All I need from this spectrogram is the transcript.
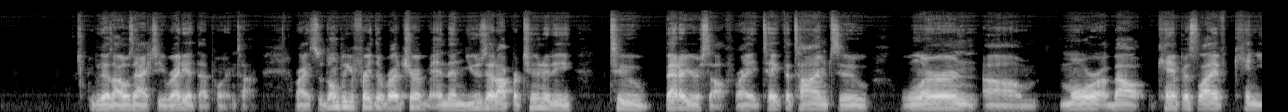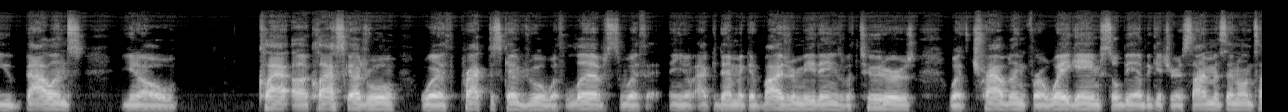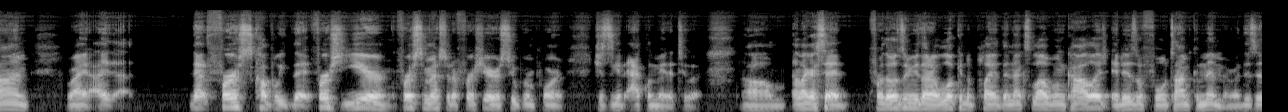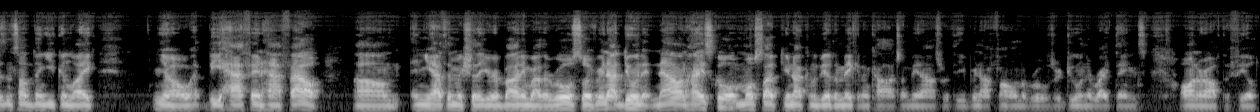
because I was actually ready at that point in time. Right. So don't be afraid to redshirt and then use that opportunity to better yourself. Right. Take the time to learn um, more about campus life. Can you balance, you know, class uh, class schedule with practice schedule, with lifts, with you know academic advisor meetings, with tutors, with traveling for away games, still being able to get your assignments in on time, right? I, that first couple that first year first semester the first year is super important just to get acclimated to it. Um, and like i said for those of you that are looking to play at the next level in college it is a full-time commitment right? This isn't something you can like you know be half in half out um, and you have to make sure that you're abiding by the rules. So if you're not doing it now in high school most likely you're not going to be able to make it in college i'm being honest with you. If you're not following the rules or doing the right things on or off the field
